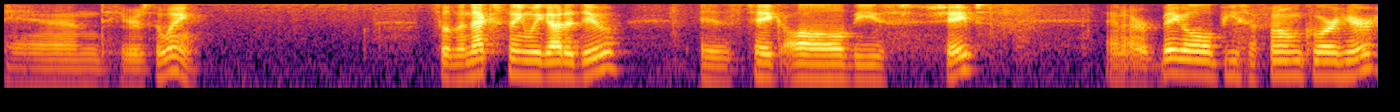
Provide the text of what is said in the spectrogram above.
And here's the wing. So the next thing we got to do is take all these shapes and our big old piece of foam core here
